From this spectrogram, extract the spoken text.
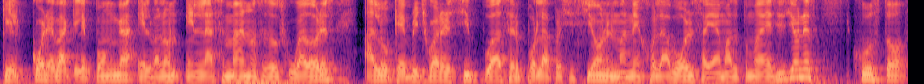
que el quarterback le ponga el balón en las manos a esos jugadores. Algo que Bridgewater sí puede hacer por la precisión, el manejo la bolsa y además de toma de decisiones. Justo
